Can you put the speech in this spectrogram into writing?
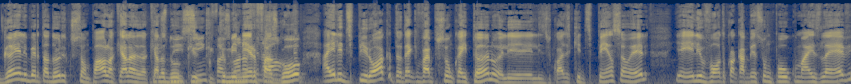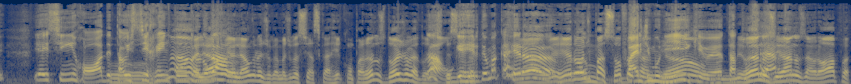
ganha Libertadores com o São Paulo, aquela, aquela do que, 2005, que- que o Mineiro faz gol. Aí ele despiroca, tanto é que vai pro São Caetano, ele, eles quase que dispensam ele, e aí ele volta com a cabeça um pouco mais leve, e aí sim roda e tal, e se reencontra Não, ele no é, um, Galo. ele é um grande jogador, mas digo assim, as carreiras, comparando os dois jogadores. Não, o Guerreiro tem uma carreira. É, o Guerreiro onde um passou foi Bayern de campeão, Munique, é, tá tudo anos certo. e anos na Europa,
